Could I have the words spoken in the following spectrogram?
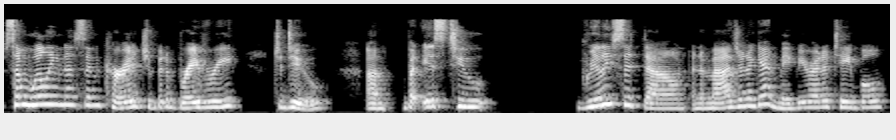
some willingness and courage a bit of bravery to do um, but is to really sit down and imagine again, maybe you're at a table,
